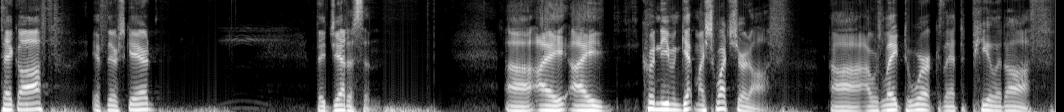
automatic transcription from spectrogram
take off if they're scared? They jettison. Uh, I, I couldn't even get my sweatshirt off. Uh, I was late to work because I had to peel it off.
